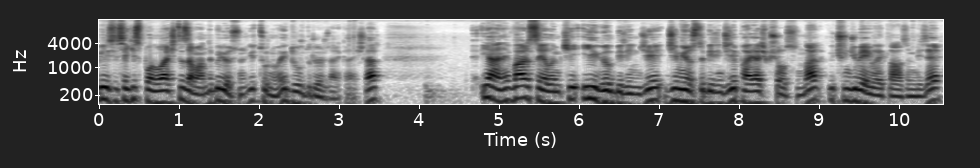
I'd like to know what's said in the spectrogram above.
Birisi 8 puan ulaştığı zaman da biliyorsunuz ki turnuvayı durduruyoruz arkadaşlar. Yani varsayalım ki Eagle birinci, Jimios da birinciliği paylaşmış olsunlar. Üçüncü Beyblade lazım bize.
